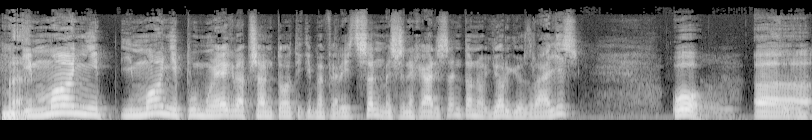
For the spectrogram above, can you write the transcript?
Ναι. Οι, μόνοι, οι μόνοι που μου έγραψαν τότε και με ευχαρίστησαν, με συνεχάρισαν ήταν ο Γιώργος Ράλης, ο, ο, ο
